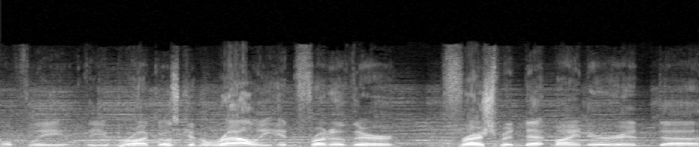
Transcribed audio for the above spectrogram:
Hopefully the Broncos can rally in front of their freshman netminder and uh,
